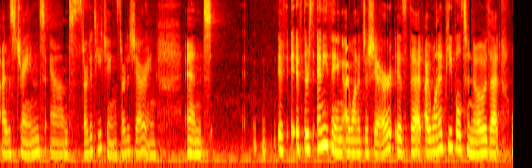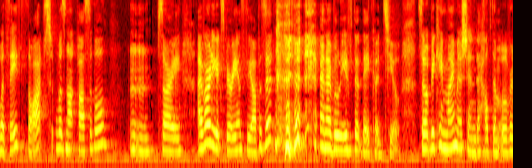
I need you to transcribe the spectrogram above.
I was trained and started teaching, started sharing. And if, if there's anything I wanted to share, is that I wanted people to know that what they thought was not possible Mm-mm, sorry, I've already experienced the opposite, and I believed that they could too. So it became my mission to help them over,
